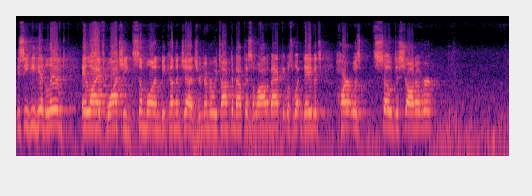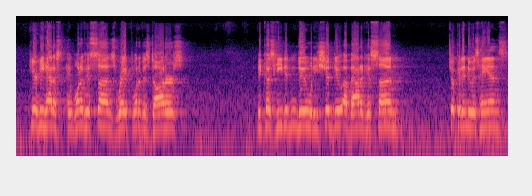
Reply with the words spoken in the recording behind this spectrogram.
You see, he had lived a life watching someone become a judge. Remember, we talked about this a while back? It was what David's heart was so distraught over. Here he had a, one of his sons raped one of his daughters because he didn't do what he should do about it. His son took it into his hands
